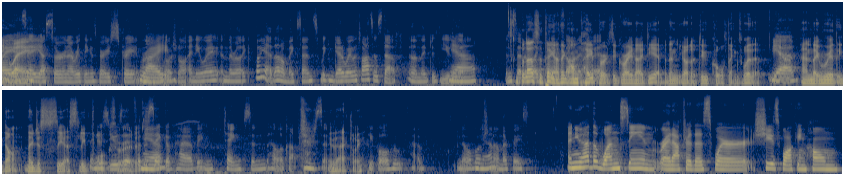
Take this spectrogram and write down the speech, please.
and anyway. say yes sir, and everything is very straight and Right. emotional anyway. And they were like, oh yeah, that'll make sense. We can get away with lots of stuff, and then they just use yeah. it. Instead But of, that's like, the thing. I think on paper it. it's a great idea, but then you got to do cool things with it, yeah. and they really don't. They just yeah They sleepwalk just use through it for the Yeah. sake of having tanks and helicopters and Exactly. people who have no emotion Yeah. on their face. And you had the one scene right after this where she's walking home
